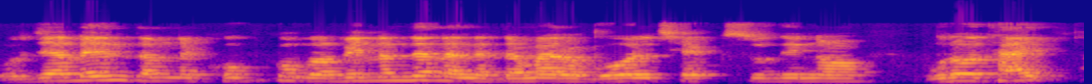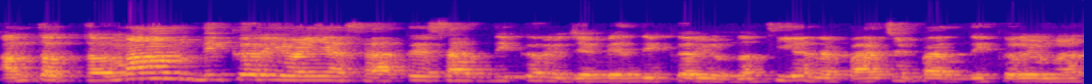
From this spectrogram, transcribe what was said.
ઉર્જાબેન તમને ખૂબ ખૂબ અભિનંદન અને તમારો ગોલ છેક સુધીનો પૂરો થાય. આમ તો તમામ દીકરીઓ અહીંયા સાતે સાત દીકરીઓ જે બે દીકરીઓ નથી અને પાંચે પાંચ દીકરીઓના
